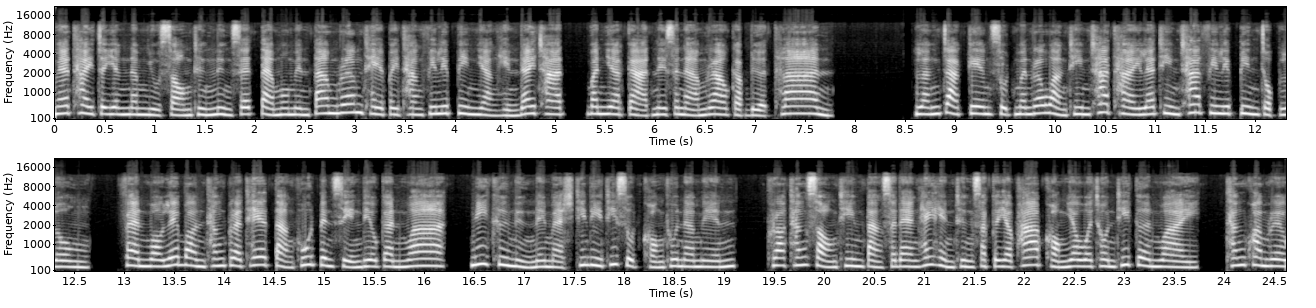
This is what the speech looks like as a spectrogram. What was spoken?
แม้ไทยจะยังนำอยู่2ถึง1เซตแต่โมเมนตัมเริ่มเทไปทางฟิลิปปินส์อย่างเห็นได้ชัด บรรยากาศในสนามราวกับเดือดพล่าน หลังจากเกมสุดมันระหว่างทีมชาติไทยและทีมชาติฟิลิปปินส์จบลง แฟนวอลเลย์บอลทั้งประเทศต่างพูดเป็นเสียงเดียวกันว่า นี่คือหนึ่งในแมตช์ที่ดีที่สุดของทัวร์นาเมนต์ เพราะทั้งสองทีมต่างแสดงให้เห็นถึงศักยภาพของเยาวชนที่เกินวัย ทั้งความเร็ว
